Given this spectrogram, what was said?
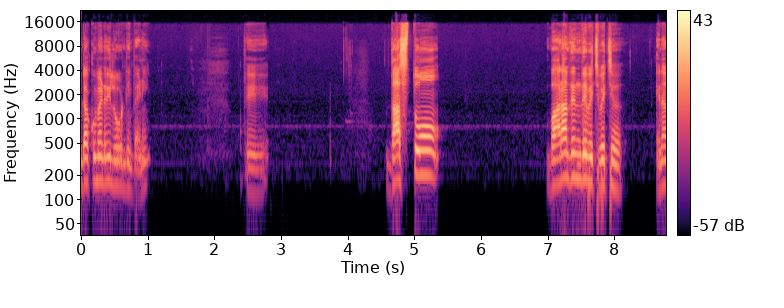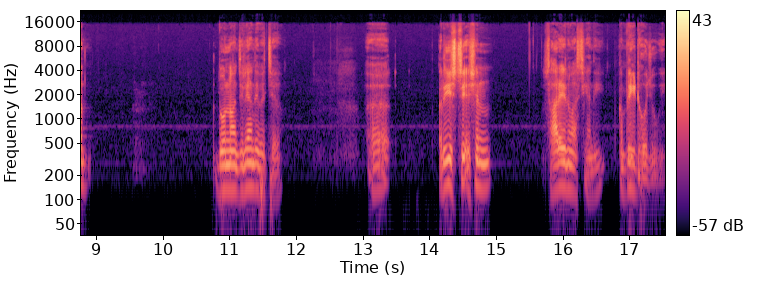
ਡਾਕੂਮੈਂਟ ਦੀ ਲੋੜ ਨਹੀਂ ਪੈਣੀ। ਤੇ 10 ਤੋਂ 12 ਦਿਨ ਦੇ ਵਿੱਚ ਵਿੱਚ ਇਹਨਾਂ ਦੋਨਾਂ ਜ਼ਿਲ੍ਹਿਆਂ ਦੇ ਵਿੱਚ ਰਜਿਸਟ੍ਰੇਸ਼ਨ ਸਾਰੇ ਨਿਵਾਸੀਆਂ ਦੀ ਕੰਪਲੀਟ ਹੋ ਜਾਊਗੀ।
